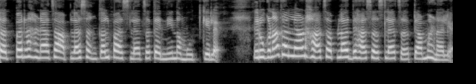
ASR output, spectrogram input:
तत्पर राहण्याचा आपला संकल्प असल्याचं त्यांनी नमूद केलंय. रुग्ण कल्याण हाच आपला ध्यास असल्याचं त्या म्हणाल्या.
